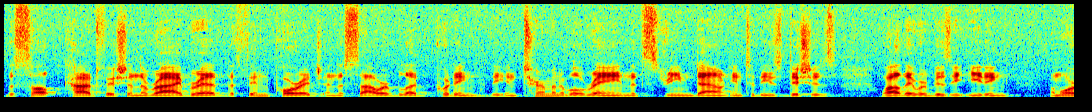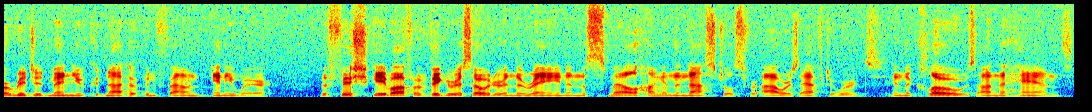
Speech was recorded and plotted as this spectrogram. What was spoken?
The salt codfish and the rye bread, the thin porridge and the sour blood pudding, the interminable rain that streamed down into these dishes while they were busy eating. A more rigid menu could not have been found anywhere. The fish gave off a vigorous odor in the rain, and the smell hung in the nostrils for hours afterwards, in the clothes, on the hands.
